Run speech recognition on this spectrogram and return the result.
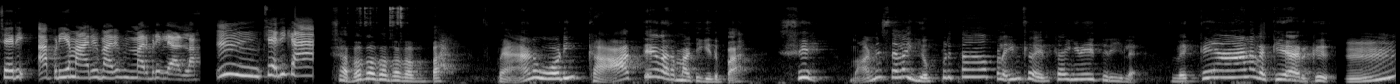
சரி அப்படியே மாறி மாறி மறுபடியும் விளையாடலாம். ம் சரிக்கா. சபபபபபா ஃபேன் ஓடி காத்தே வர மாட்டேங்குதுப்பா சே மனுஷெல்லாம் எப்படித்தான் பிளைன்ஸ்ல இருக்காங்கன்னே தெரியல. வெக்கையான வெக்கையா இருக்கு. ம்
